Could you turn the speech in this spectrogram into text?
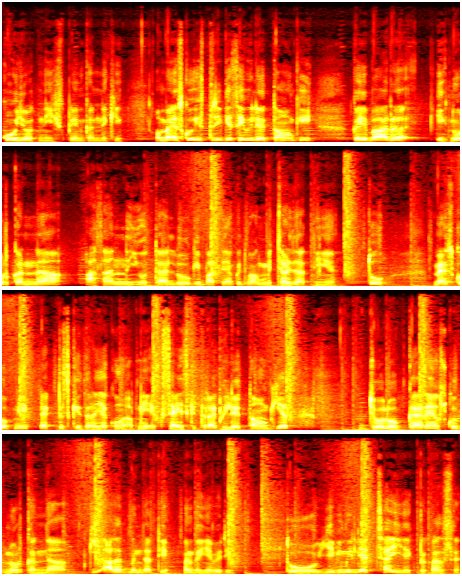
कोई ज़रूरत नहीं एक्सप्लेन करने की। और मैं इसको इस तरीके से भी लेता हूँ कि कई बार इग्नोर करना आसान नहीं होता है। लोगों की बातें आपके दिमाग में चढ़ जाती हैं। तो मैं इसको अपनी प्रैक्टिस की तरह या कहूँ अपनी एक्सरसाइज की तरह भी लेता हूँ कि यार जो लोग कह रहे हैं उसको इग्नोर करना की आदत बन जाती है। बन गई है मेरी। तो ये भी मेरे लिए अच्छा ही है एक प्रकार से।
